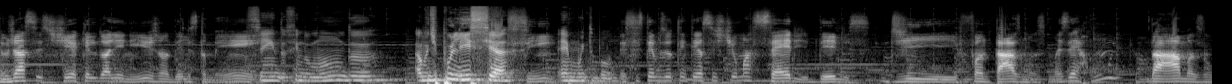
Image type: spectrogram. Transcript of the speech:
Eu já assisti aquele do alienígena deles também. Sim, do fim do mundo. É um de polícia. Sim. É muito bom. Esses tempos eu tentei assistir uma série deles de fantasmas, mas é ruim da Amazon.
